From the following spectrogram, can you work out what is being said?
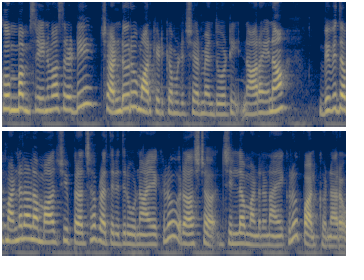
Kumbham Srinivasareddy Chandur market committee chairman Doti Narayana వివిధ మండలాల మాజీ ప్రజాప్రతినిధులు నాయకులు రాష్ట్ర జిల్లా మండల నాయకులు పాల్గొన్నారు.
